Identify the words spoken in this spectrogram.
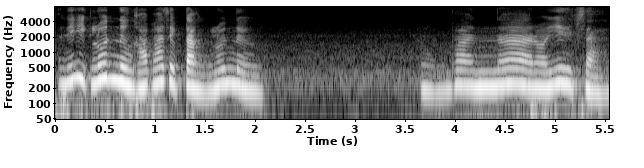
อันนี้อีกรุ่นหนึ่งครับห้าสิบตังค์อีกรุ่นหนึ่งสองพันห้าร้อยยี่สิบสาม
